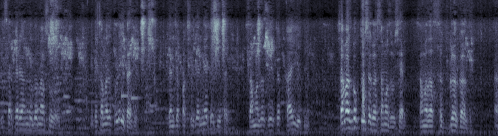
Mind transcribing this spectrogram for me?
हे सरकारी आंदोलन असो हे समाजात थोडे येतात त्यांच्या पक्षाच्या नेत्याच येतात. समाजाचं याच्यात काय येत नाही. समाज बघतो सगळं समाज हुशार समाजात सगळं कळतं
